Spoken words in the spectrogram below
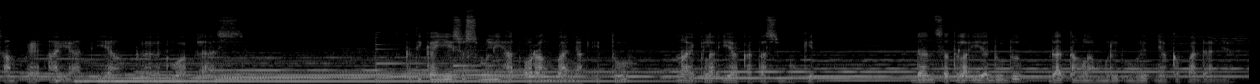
sampai ayat yang ke-12. Ketika Yesus melihat orang banyak itu, naiklah ia ke atas bukit. Dan setelah ia duduk, datanglah murid-muridnya kepadanya.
